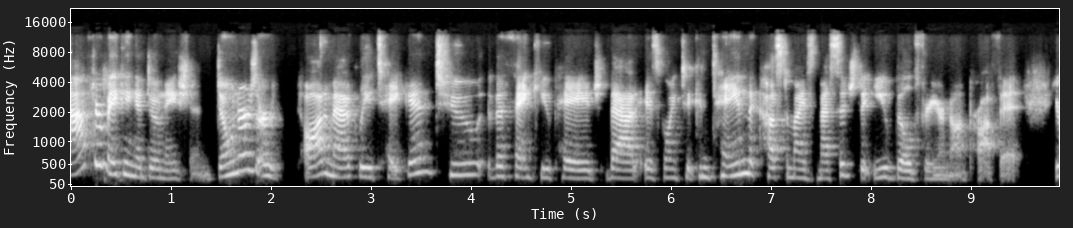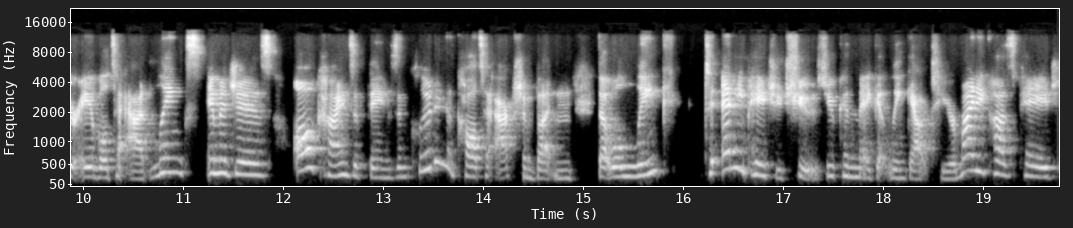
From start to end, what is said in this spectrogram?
After making a donation, donors are automatically taken to the thank you page that is going to contain the customized message that you build for your nonprofit. You're able to add links, images, all kinds of things, including a call to action button that will link to any page you choose. You can make it link out to your Mightycause page,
